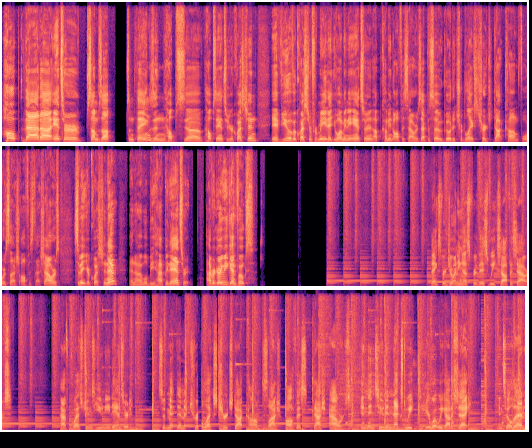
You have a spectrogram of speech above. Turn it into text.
hope that uh, answer sums up some things and helps uh, helps answer your question. If you have a question for me that you want me to answer in an upcoming office hours episode, go to triplexchurch.com forward slash office dash hours. Submit your question there, and I will be happy to answer it. Have a great weekend, folks. Thanks for joining us for this week's Office Hours. Have questions you need answered? Submit them at triplexchurch.com slash office dash hours, and then tune in next week to hear what we got to say. Until then,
